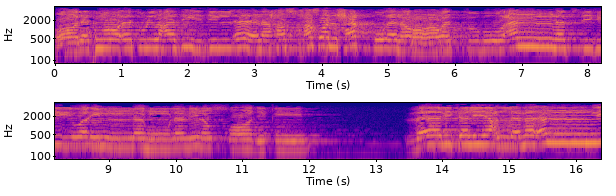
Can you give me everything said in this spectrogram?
قالت امرأة العزيز الآن حصحص الحق أنا راودته عن نفسه وإنه لمن الصادقين ذلك ليعلم أني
